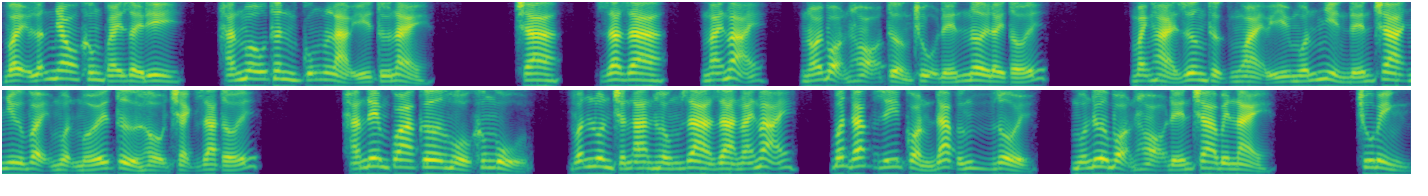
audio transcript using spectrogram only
Vậy lẫn nhau không quay rời đi, hắn mẫu thân cũng là ý tứ này. Cha, ra ra, mãi mãi, nói bọn họ tưởng trụ đến nơi đây tới. Mạnh Hải Dương thực ngoại ý muốn nhìn đến cha như vậy muộn mới từ hậu trạch ra tới. Hắn đêm qua cơ hồ không ngủ, vẫn luôn chấn an hống ra ra nãi nãi, bất đắc dĩ còn đáp ứng rồi, muốn đưa bọn họ đến cha bên này. Chu Bình,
